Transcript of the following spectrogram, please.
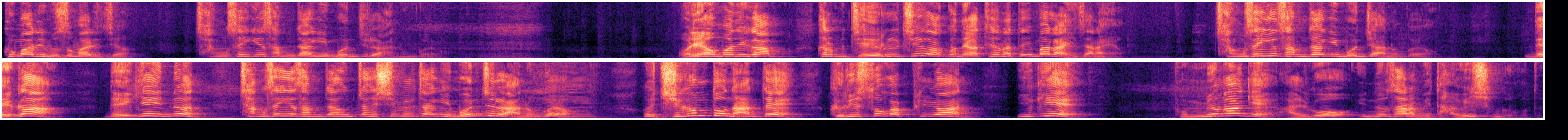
그 말이 무슨 말이죠? 창세기 3장이 뭔지를 아는 거예요. 우리 어머니가 그러면 죄를 지어갖고 내가 태어났다 이 말 아니잖아요. 창세기 3장이 뭔지 아는 거예요. 내가 내게 있는 창세기 3장, 6장, 11장이 뭔지를 아는 거예요. 지금도 나한테 그리스도가 필요한 이게 분명하게 알고 있는 사람이 다윗인 거거든.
